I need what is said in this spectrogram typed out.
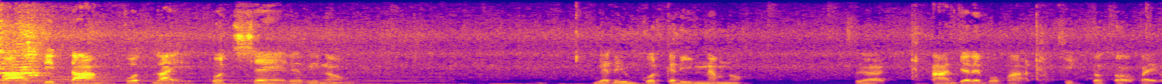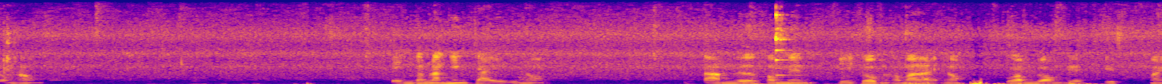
ฝากติดตามกดไลค์กดแชร์ด้วยพี่น้อง อย่าลืมกดกระดิ่งนำเนาะเพื่อทานจะได้บ่พลาดคลิปต่อๆไปของเราเป็นกำลังแห่งใจพี่น้องตามเลือคอมเมนต์ที่ชมเขามาหลเนาะร่วมร่องเหตุคลิปใหม่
